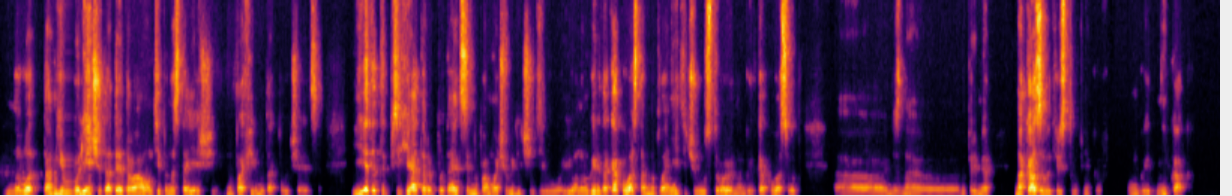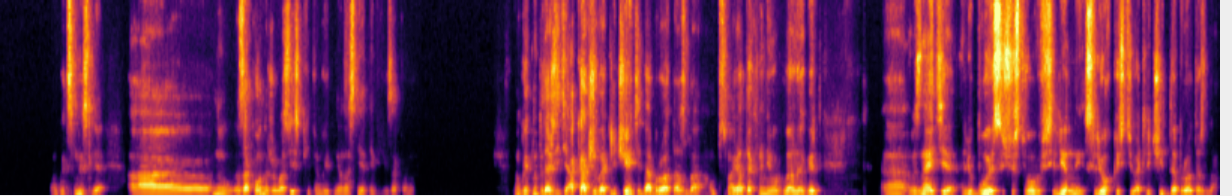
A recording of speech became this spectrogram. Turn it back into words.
Ну вот, там его лечат от этого, а он типа настоящий. Ну, по фильму так получается. И этот психиатр пытается ему помочь вылечить его. И он ему говорит, а как у вас там на планете что устроено? Он говорит, как у вас вот, а, не знаю, например, наказывают преступников? Он говорит, никак. Он говорит, в смысле, а, ну, законы же у вас есть какие-то? Он говорит, у нас нет никаких законов. Он говорит, ну подождите, а как же вы отличаете добро от зла? Он посмотрел так на него в глаза и говорит, «А, вы знаете, любое существо во Вселенной с легкостью отличит добро от зла.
